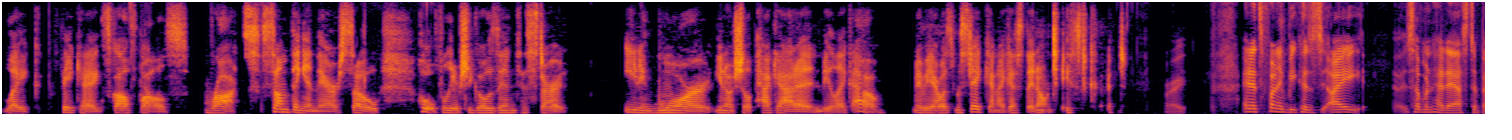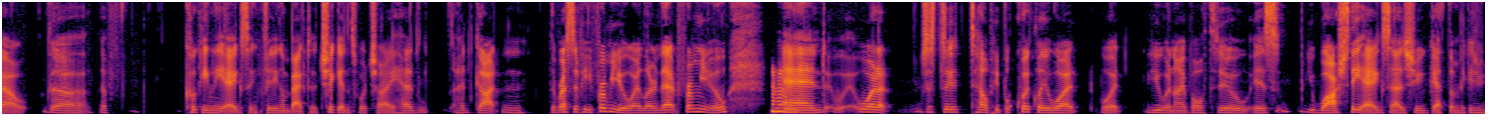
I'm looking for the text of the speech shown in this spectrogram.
like fake eggs, golf balls, rocks, something in there. So hopefully, if she goes in to start eating more, you know, she'll peck at it and be like, "Oh, maybe I was mistaken. I guess they don't taste good." Right. And it's funny because I someone had asked about the the cooking the eggs and feeding them back to the chickens, which I had had gotten the recipe from you. I learned that from you. Mhm. And what just to tell people quickly what what you and I both do is you wash the eggs as you get them because you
